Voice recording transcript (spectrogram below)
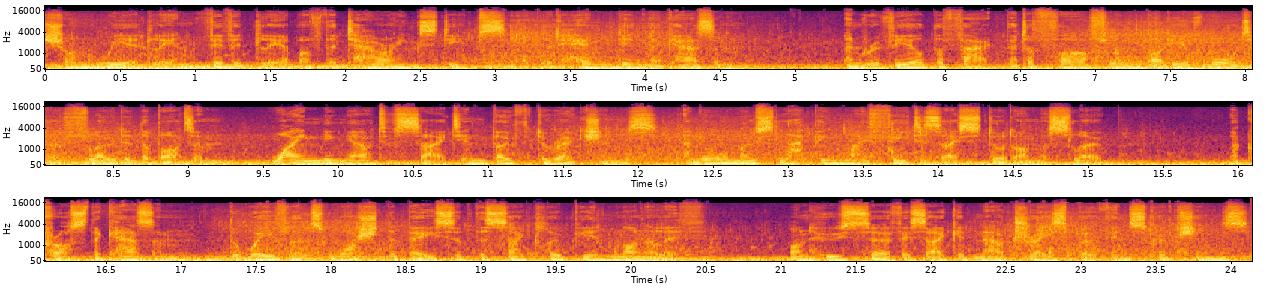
shone weirdly and vividly above the towering steeps that hemmed in the chasm, and revealed the fact that a far flung body of water flowed at the bottom, winding out of sight in both directions and almost lapping my feet as I stood on the slope. Across the chasm, the wavelets washed the base of the Cyclopean monolith, on whose surface I could now trace both inscriptions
